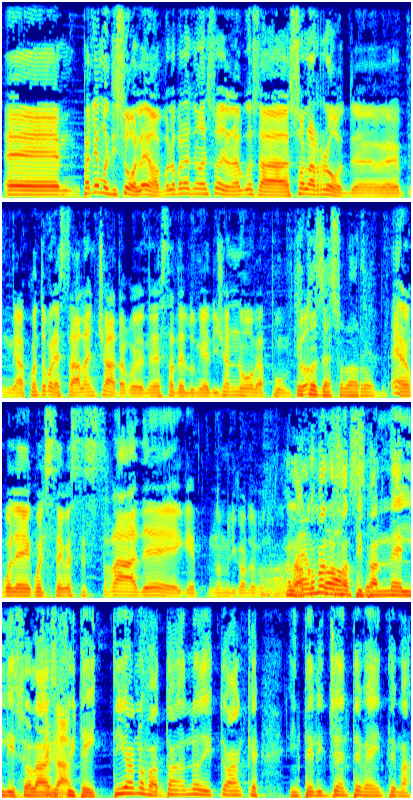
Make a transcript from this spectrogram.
Ehm, parliamo di sole. eh, volevo parlare di una sole, una cosa Solar Road. eh, a quanto pare è stata lanciata que- nell'estate del 2019, appunto. Che cos'è Solar Road? Erano quelle, queste, queste strade che non mi ricordo cosa Ah. sono. Allora, come hanno fatto i pannelli solari Esatto. sui tetti? Hanno, fatto- hanno detto anche intelligentemente: ma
